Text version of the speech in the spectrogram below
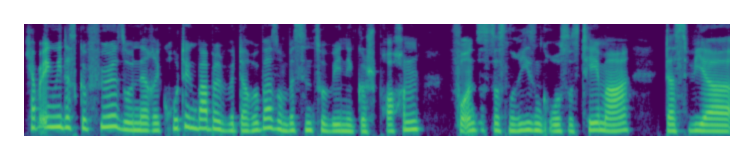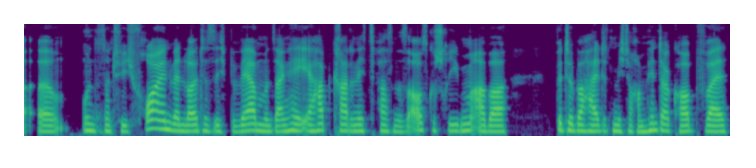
ich habe irgendwie das Gefühl, so in der Recruiting-Bubble wird darüber so 'n bisschen zu wenig gesprochen. Für uns ist das 'n riesengroßes Thema, dass wir, äh, uns natürlich freuen, wenn Leute sich bewerben und sagen: „Hey, ihr habt grade nichts Passendes ausgeschrieben, aber bitte behaltet mich doch im Hinterkopf“, weil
